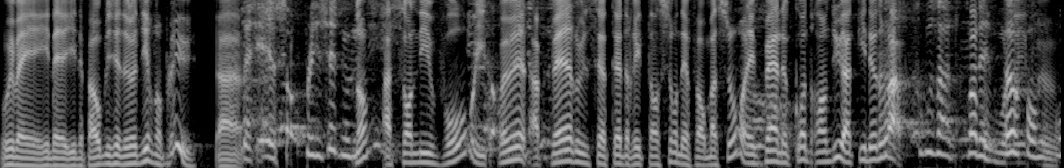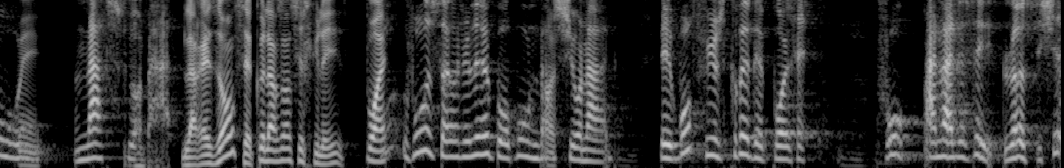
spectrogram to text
Oui, mais il n'est il pas obligé de le dire non plus. Ah, Mais ils sont obligés de le non, dire. à son niveau, il peut faire une certaine rétention d'informations et faire le compte rendu à qui de droit. Vous vous concours oui. national. La raison, c'est que l'argent circulait. Point. Vous entraînez un concours national et vous frustrez des projets. Vous analysez leur sujet.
